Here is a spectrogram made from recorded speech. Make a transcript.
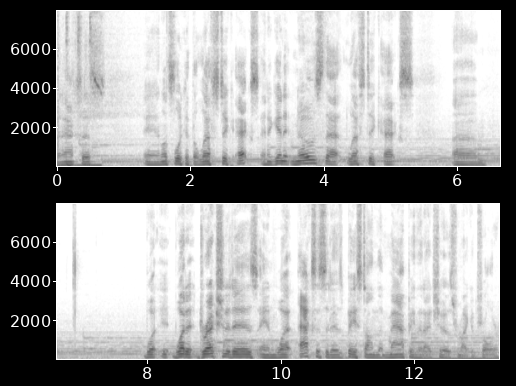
an axis and let's look at the left stick X. And again, it knows that left stick X, um, what it, what it, direction it is and what axis it is based on the mapping that I chose for my controller.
